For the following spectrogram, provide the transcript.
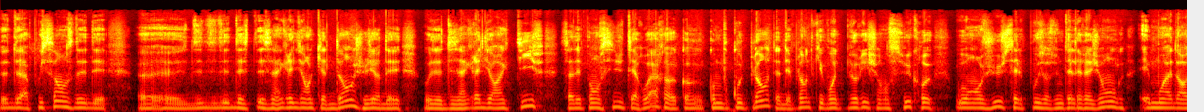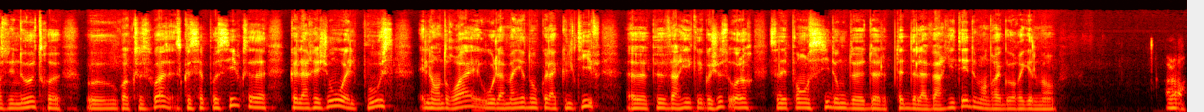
de, de, la puissance des, des, euh, des, ingrédients qu'il y a dedans. Je veux dire, des, des ingrédients actifs. Ça dépend aussi du terroir. Euh, comme, comme, beaucoup de plantes, il y a des plantes qui vont être plus riches en sucre ou en jus si elles poussent dans une telle région et moins dans une autre euh, ou quoi que ce soit. Est-ce que c'est possible que, que, la région où elle pousse et l'endroit ou la manière dont on la cultive euh, peut varier quelque chose? Ou alors, ça dépend aussi donc de, de peut-être de la variété de mandragore également alors,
